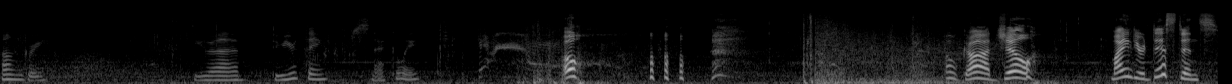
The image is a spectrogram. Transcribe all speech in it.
Hungry. You uh do your thing. Snack away. Oh. Oh god, Jill! Mind your distance!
